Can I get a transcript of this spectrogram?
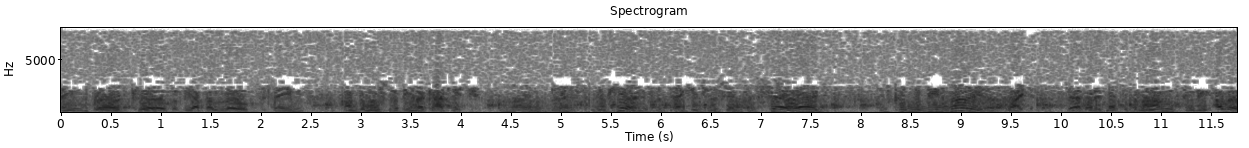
same broad curve of the upper lobe, the same convolution of the inner cartilage. I'm blessed. Look here, if the package was sent to Sarah, it, it couldn't have been her ear. Right. Therefore, it must have belonged to the other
